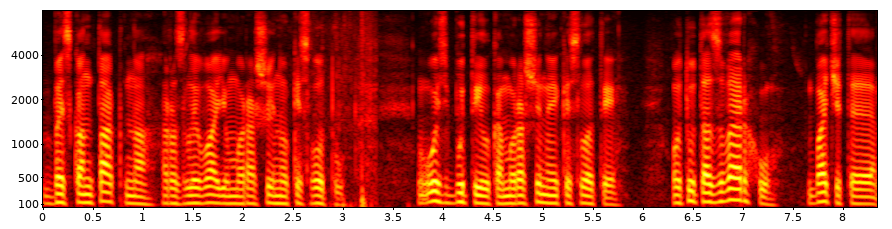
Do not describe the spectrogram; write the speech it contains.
безконтактно розливаю мурашину кислоту. Ось бутилка мурашиної кислоти. Отут а зверху, бачите,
